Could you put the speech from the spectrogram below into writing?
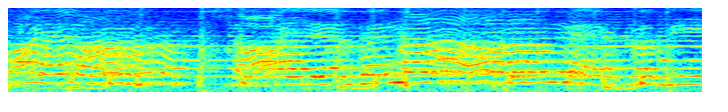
भाया साहेब नाम कबीर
